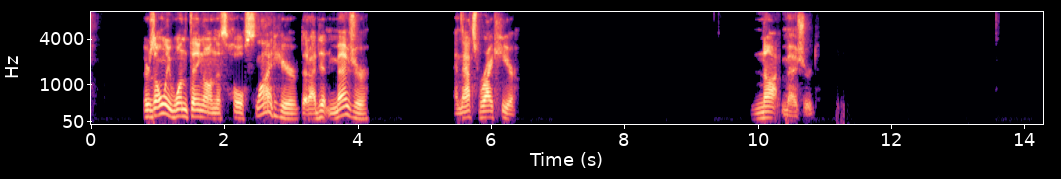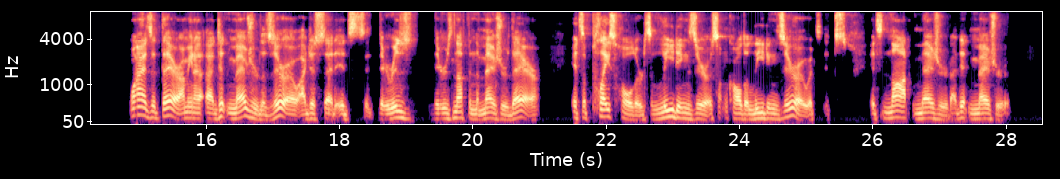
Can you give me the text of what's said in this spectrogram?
there's only one thing on this whole slide here that I didn't measure, and that's right here. Not measured. Why is it there? I mean, I, I didn't measure the zero. I just said it's there is there is nothing to measure there. It's a placeholder. It's a leading zero, something called a leading zero. It's it's it's not measured. I didn't measure it.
